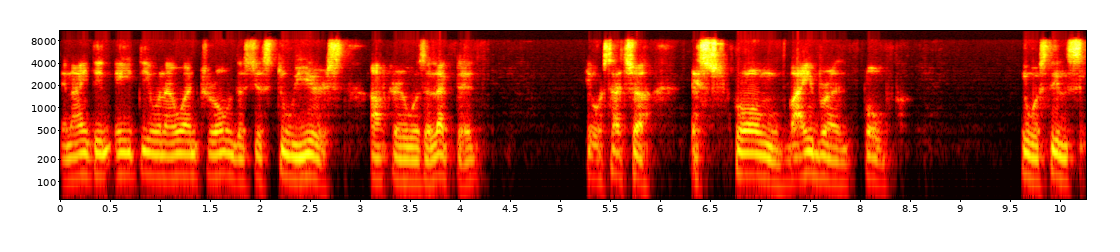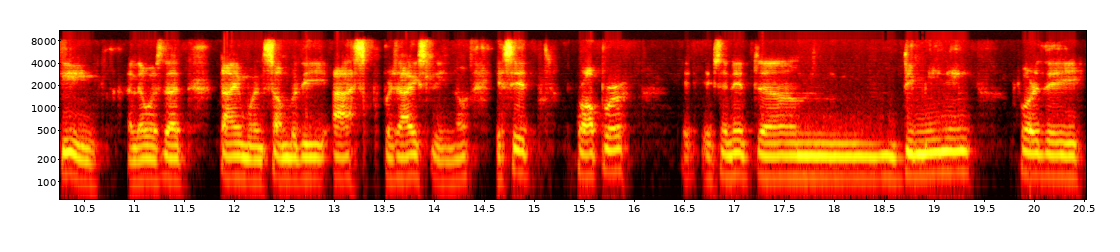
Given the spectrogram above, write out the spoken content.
In 1980, when I went to Rome, that's just two years after he was elected, he was such a, a strong, vibrant pope he was still skiing. And there was that time when somebody asked precisely, you know, is it proper? Isn't it um, demeaning for the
